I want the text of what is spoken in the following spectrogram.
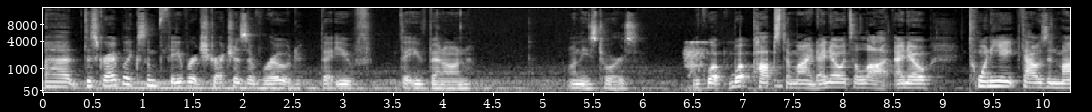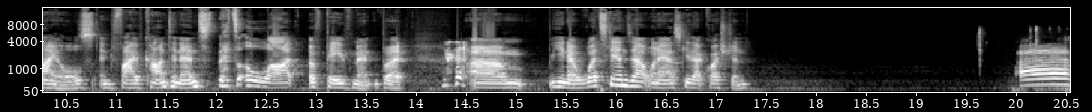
uh, describe like some favorite stretches of road that you've that you've been on on these tours? Like what what pops to mind? I know it's a lot. I know 28,000 miles and five continents. That's a lot of pavement, but um, you know, what stands out when I ask you that question? Uh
